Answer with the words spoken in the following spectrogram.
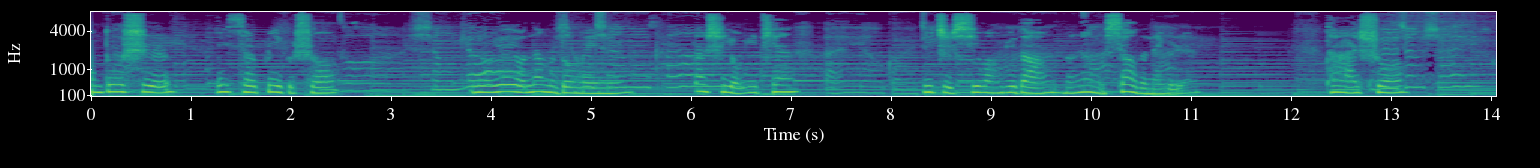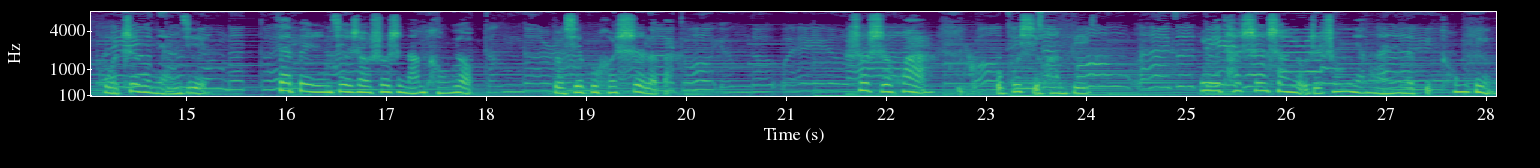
望都市，Mr. Big 说：“纽约有那么多美女，但是有一天，你只希望遇到能让你笑的那个人。”他还说：“我这个年纪，再被人介绍说是男朋友，有些不合适了吧？”说实话，我不喜欢 Big，因为他身上有着中年男人的通病。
